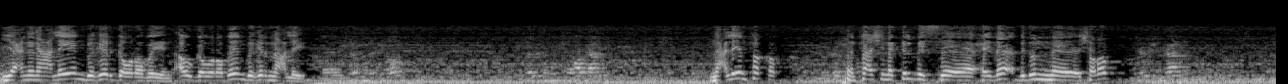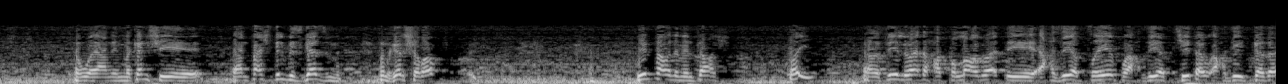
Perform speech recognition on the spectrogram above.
يعني نعلين بغير جوربين أو جوربين بغير نعلين. نعلين فقط. ما ينفعش إنك تلبس حذاء بدون شراب هو يعني ما كانش ما ينفعش تلبس جزم من غير شراب ينفع ولا ما ينفعش؟ طيب. يعني في الوقت هتطلعوا الوقت أحذية صيف وأحذية شتاء وأحذية كذا.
